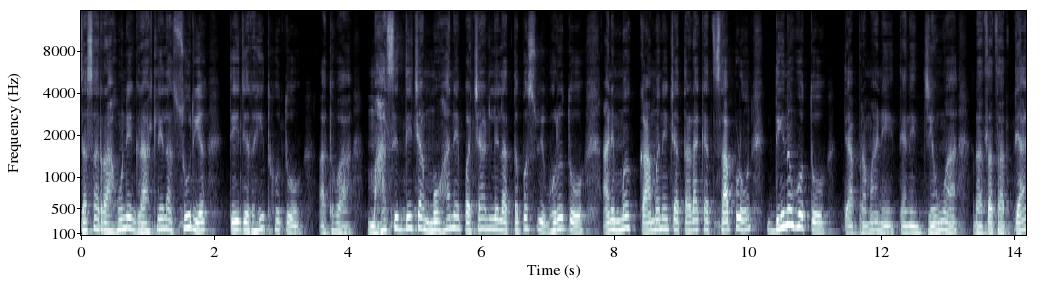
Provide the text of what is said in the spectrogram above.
जसा राहूने ग्रासलेला सूर्य तेजरहित होतो अथवा महासिद्धीच्या मोहाने पछाडलेला तपस्वी भुलतो आणि मग कामनेच्या तडाख्यात सापडून दिन होतो. त्याप्रमाणे त्याने जेव्हा रथाचा त्याग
